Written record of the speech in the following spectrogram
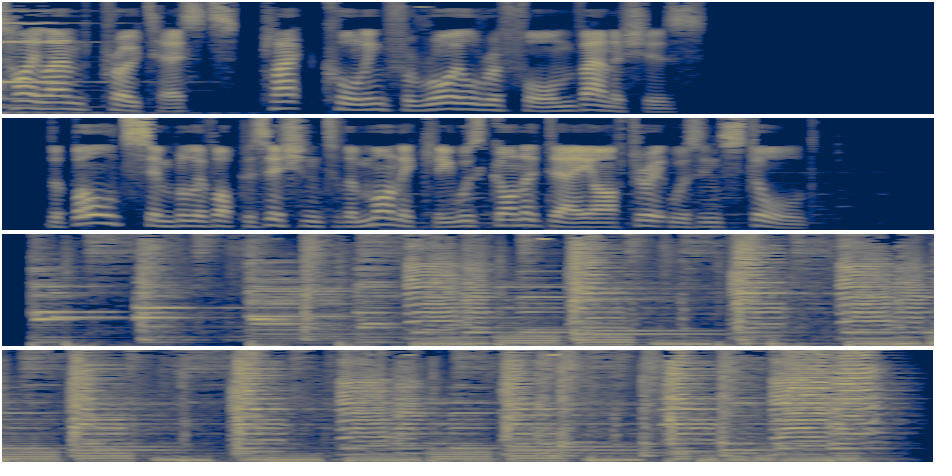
Thailand protests, plaque calling for royal reform vanishes. The bold symbol of opposition to the monarchy was gone a day after it was installed.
